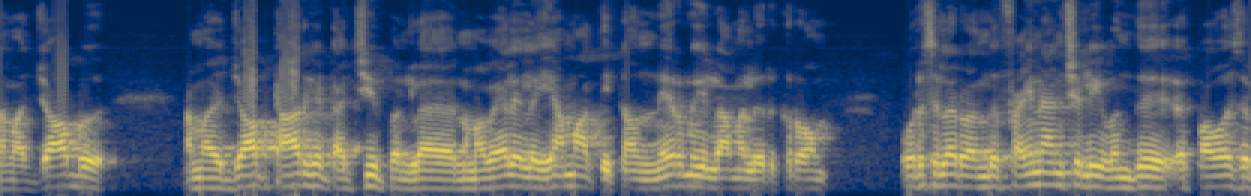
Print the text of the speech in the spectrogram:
நம்ம ஜாபு நம்ம ஜாப் டார்கெட் அச்சீவ் பண்ணல நம்ம வேலையில் ஏமாத்திட்டோம் நேர்மை இல்லாமல் இருக்கிறோம். ஒரு சிலர் வந்து ஃபைனான்ஷியலி வந்து பவர்ஸை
